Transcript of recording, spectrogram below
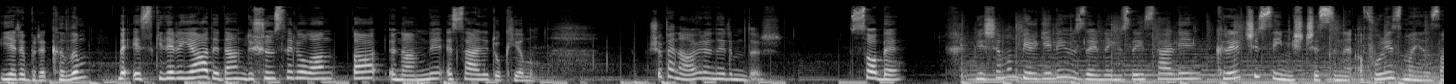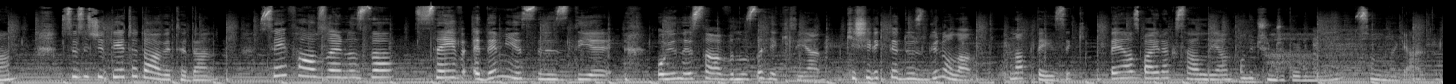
yere bırakalım ve eskileri yad eden düşünsel olan daha önemli eserler okuyalım. Schopenhauer önerimdir. Sobe Yaşamın bilgeliği üzerine yüzeyselliğin kraliçesiymişçesine aforizma yazan, sizi ciddiyete davet eden, safe house'larınızda save edemeyesiniz diye oyun hesabınızı hackleyen, kişilikte düzgün olan Not Basic, beyaz bayrak sallayan 13. bölümünün sonuna geldi.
